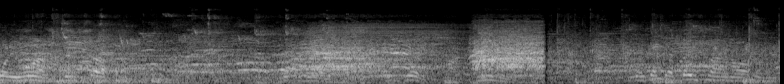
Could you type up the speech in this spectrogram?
21. Mixed up. Go get that baseline off.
